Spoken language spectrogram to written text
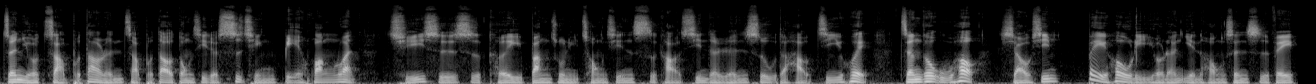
真有找不到人、找不到东西的事情，别慌乱，其实是可以帮助你重新思考新的人事物的好机会。整个午后。小心背后里有人眼红生是非，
